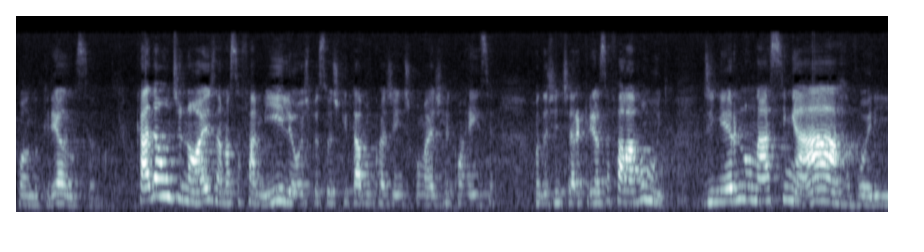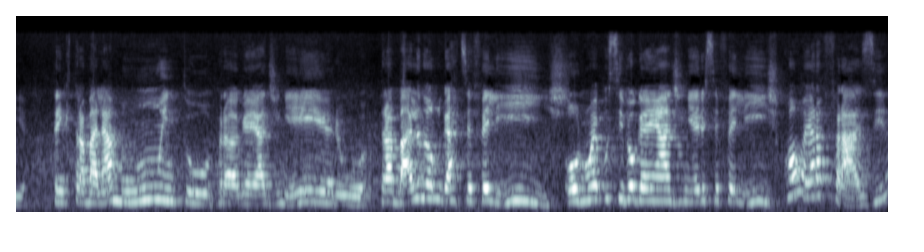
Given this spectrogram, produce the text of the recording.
quando criança? Cada um de nós, na nossa família, ou as pessoas que estavam com a gente com mais recorrência quando a gente era criança, falavam muito: dinheiro não nasce em árvore, tem que trabalhar muito para ganhar dinheiro, trabalho não é lugar de ser feliz, ou não é possível ganhar dinheiro e ser feliz. Qual era a frase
